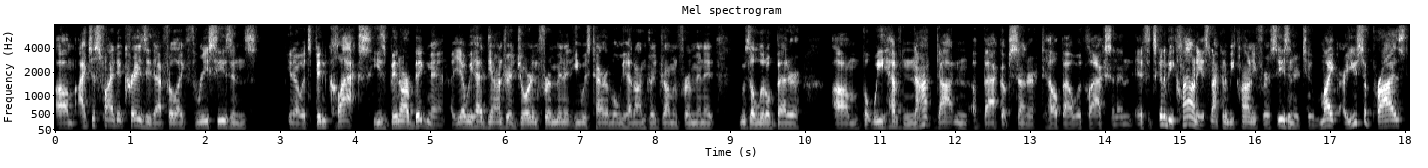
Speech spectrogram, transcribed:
Um, I just find it crazy that for like three seasons, you know, it's been Clax. He's been our big man. Uh, yeah, we had DeAndre Jordan for a minute. He was terrible. We had Andre Drummond for a minute. He was a little better. Um, but we have not gotten a backup center to help out with Claxton. And if it's going to be Clowney, it's not going to be Clowney for a season or two. Mike, are you surprised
